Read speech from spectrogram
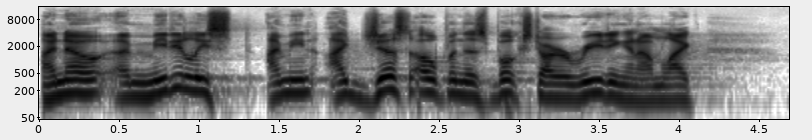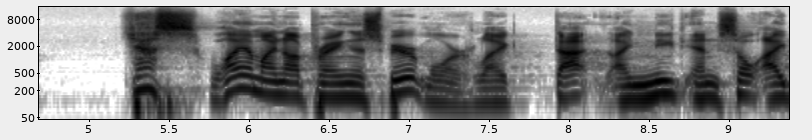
I know immediately, I mean, I just opened this book, started reading, and I'm like, yes, why am I not praying the Spirit more? Like, that I need, and so I,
